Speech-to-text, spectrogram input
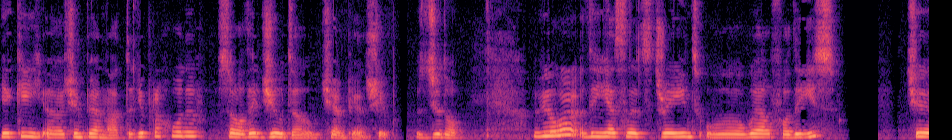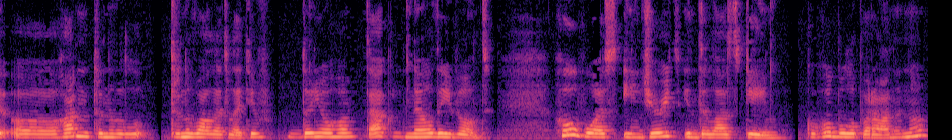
Який е, чемпіонат тоді проходив? So, the judo championship з дзюдо. Were the athletes trained uh, well for this? Чи е, гарно тренували атлетів до нього? Так, no, they weren't. Who was injured in the last game? Кого було поранено?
